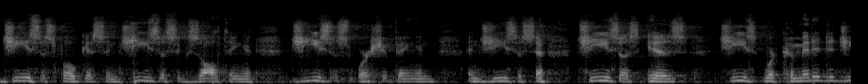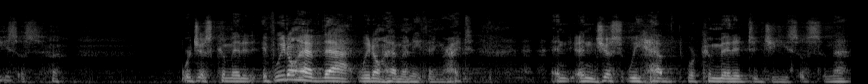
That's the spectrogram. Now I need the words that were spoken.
Jesus focused and Jesus exalting and Jesus worshiping and, and Jesus. Uh, Jesus is, Jesus, we're committed to Jesus. we're just committed. If we don't have that, we don't have anything, right? And, and just we have we're committed to jesus. And that,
